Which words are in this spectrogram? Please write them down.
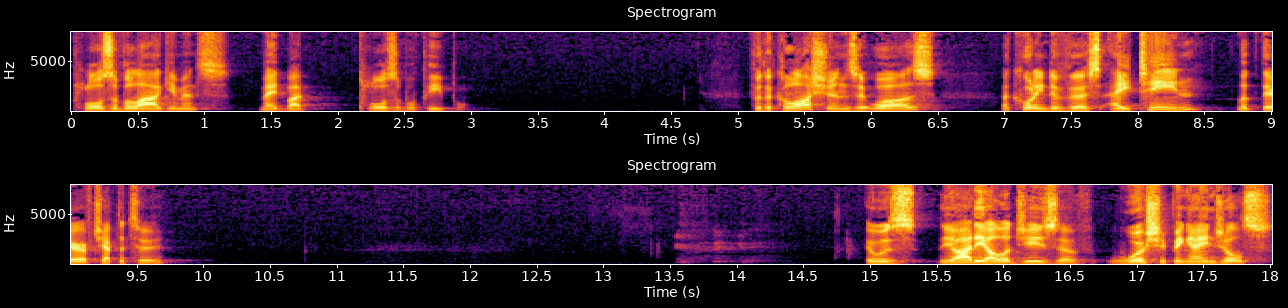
plausible arguments made by plausible people. For the Colossians, it was, according to verse 18, look there of chapter 2. It was the ideologies of worshipping angels,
